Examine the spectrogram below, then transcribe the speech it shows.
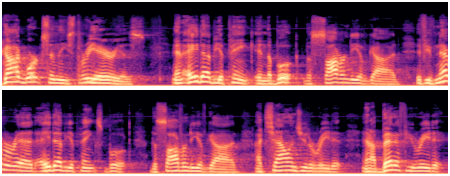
God works in these three areas. And A.W. Pink, in the book, The Sovereignty of God, if you've never read A.W. Pink's book, The Sovereignty of God, I challenge you to read it. And I bet if you read it,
